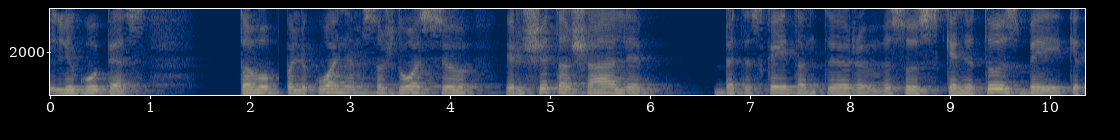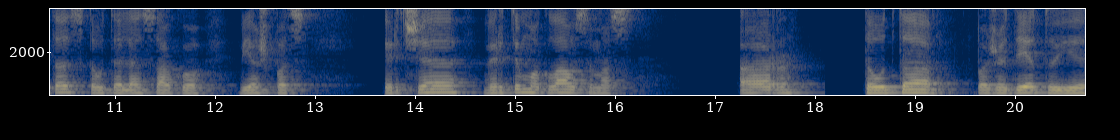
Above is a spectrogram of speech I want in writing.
lyg upės, tavo palikuonėms aš duosiu ir šitą šalį, bet įskaitant ir visus kenitus bei kitas tauteles, sako viešpats. Ir čia vertimo klausimas, ar tauta pažadėtųjį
